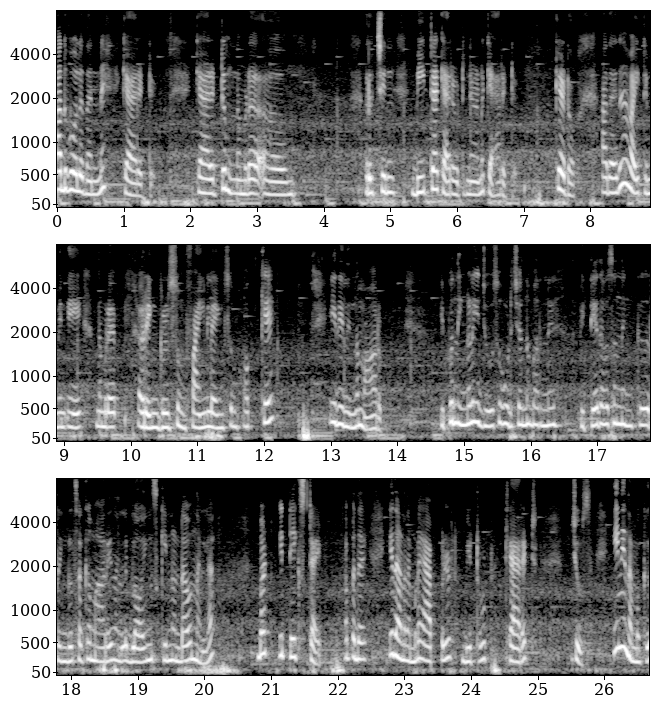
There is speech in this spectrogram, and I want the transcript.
അതുപോലെ തന്നെ ക്യാരറ്റ്. ക്യാരറ്റും നമ്മുടെ റിച്ച് ഇൻ ബീറ്റ ക്യാരോട്ടിനാണ് ക്യാരറ്റ്. കേട്ടോ? അതായത് വൈറ്റമിൻ എ നമ്മുടെ റിങ്കിൾസും ഫൈൻ ലൈൻസും ഒക്കെ ഇതിൽ നിന്ന് മാറും. ഇപ്പോൾ നിങ്ങൾ ഈ ജ്യൂസ് കുടിച്ചെന്ന് പറഞ്ഞ് പിറ്റേ ദിവസം നിങ്ങൾക്ക് റിങ്കിൾസൊക്കെ മാറി നല്ല ഗ്ലോയിങ് സ്കിൻ ഉണ്ടാവുന്നല്ല ബട്ട് ഇറ്റ് ടേക്സ് ടൈം അപ്പോൾ അതെ ഇതാണ് നമ്മുടെ ആപ്പിൾ ബീട്രൂട്ട് ക്യാരറ്റ് ജ്യൂസ്. ഇനി നമുക്ക്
